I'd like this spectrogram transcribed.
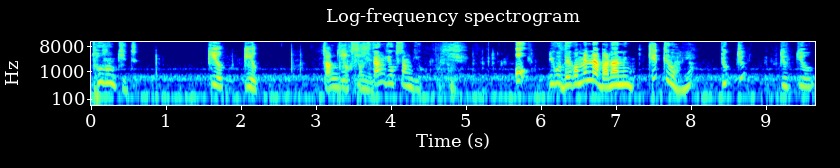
초성 퀴즈. 끼역, 끼역. 짱기역 쌍기. 쌍기역, 쌍기역. 어, 이거 내가 맨날 말하는 끼끼 아니야? 큐큐 큐큐.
